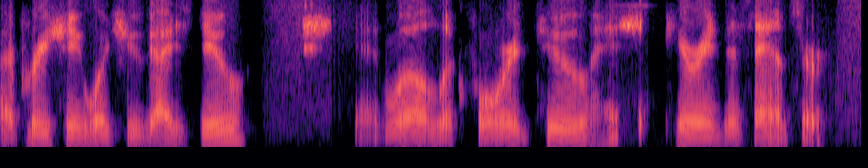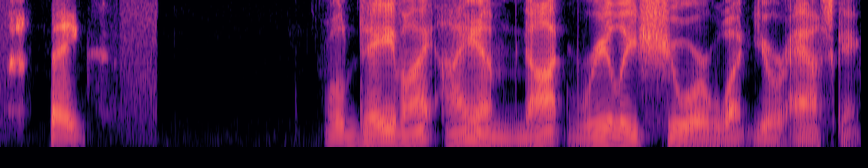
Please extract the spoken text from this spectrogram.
I appreciate what you guys do, and we'll look forward to hearing this answer. Thanks. Well, Dave, I, I am not really sure what you're asking.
